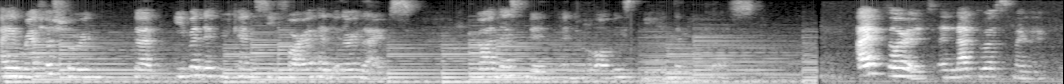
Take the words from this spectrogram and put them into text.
I am rest assured that even if we can't see far ahead in our lives, God has been and will always be in the details. I'm Florence and that was my life.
